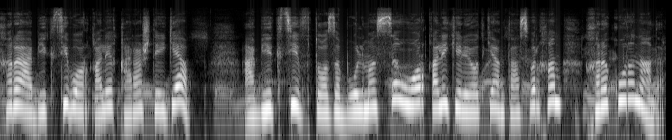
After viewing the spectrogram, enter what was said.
xira obyektiv orqali qarashdek gap. Obyektiv toza bo'lmasa u orqali kelayotgan tasvir ham xira ko'rinadi.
